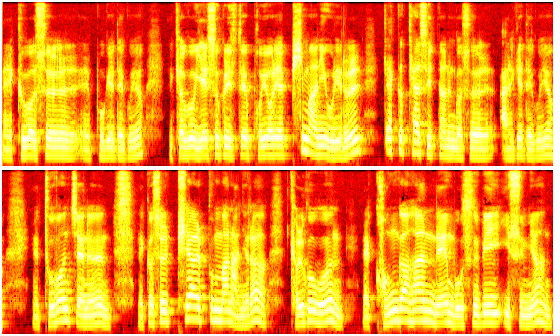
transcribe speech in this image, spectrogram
예, 그것을 예, 보게 되고요. 결국 예수 그리스도의 보혈의 피만이 우리를 깨끗게 할수 있다는 것을 알게 되고요. 예, 두 번째는 그것을 피할 뿐만 아니라 결국은 건강한 내 모습이 있으면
